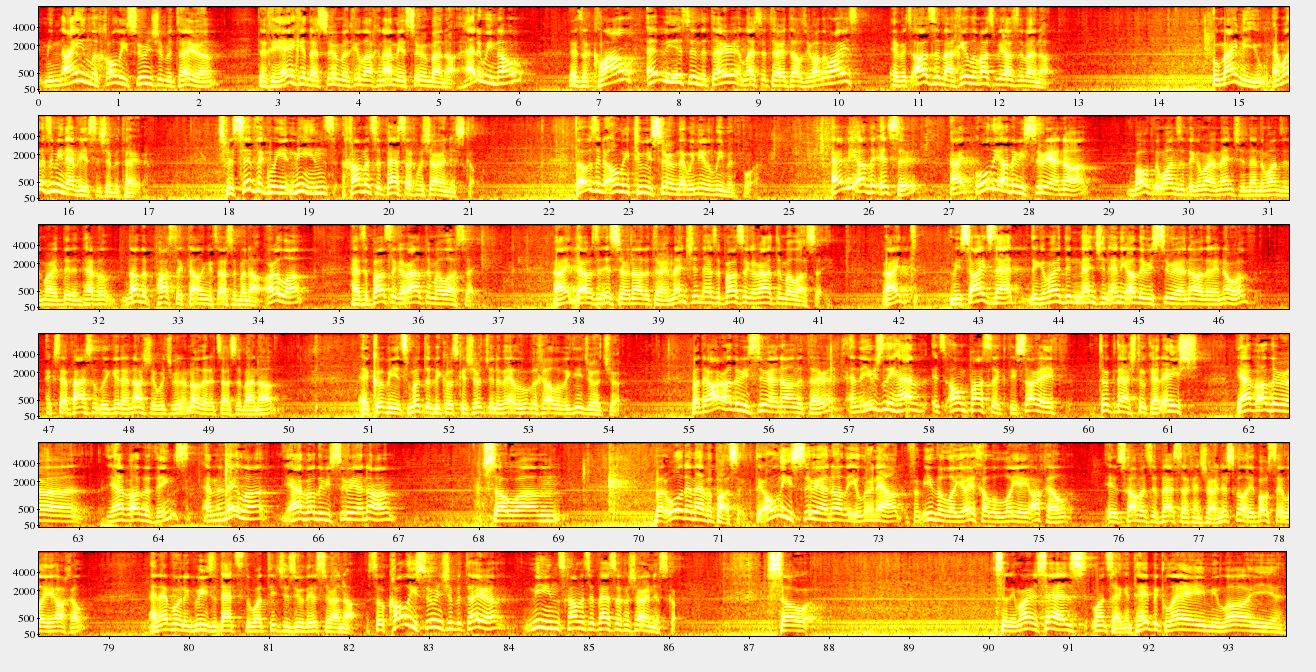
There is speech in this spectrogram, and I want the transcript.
do we know? There's a klal, every is in the Torah, unless the Torah tells you otherwise. If it's asur b'achil, it must be asur bana. Umayniyu. And what does it mean, every is in? Specifically, it means chametz Pesach v'shar niskal. Those are the only two Isurim that we need a limit for. Every other Isur, right, all the other Isuri are not, both the ones that the Gemara mentioned and the ones that the Gemara didn't, have another pasuk telling it's Asabana. Arla has a pasuk around the Malasai. Right? That was an Isser another Torah mentioned. There's a pasuk around the Malasai. Right? Besides that, the Gemara didn't mention any other Isuri that I know of, except possibly Gid Anasha, which we don't know that it's Asabana. It could be it's mutter because kashurcha nevelu v'chel v'gidrocha. But there are other Yisur on the Torah, and they usually have its own pasuk. Tisaref, Tukdash, Tukadesh. You have other, uh, you have other things, and Memela, you have other Yisur So, um, but all of them have a pasuk. The only Yisur that you learn out from either Lo or Lo Yechel is Chametz Pesach and Shar and they both say Lo Yechel and everyone agrees that that's the, what teaches you the Isra not. So Kol Yisur in Shabbatayra means Chametz Pesach Hashar Nisko. So, so the Gemara says, one second, Tebik Le Miloi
